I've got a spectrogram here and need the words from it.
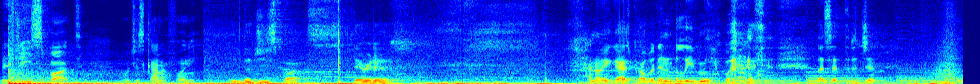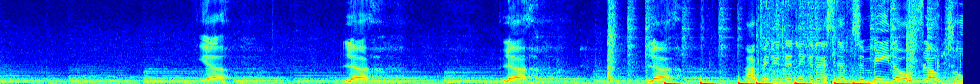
the G Spot, which is kind of funny. The G Spot. There it is. I know you guys probably didn't believe me, but let's head to the gym. Yeah. Look. Look. Look. I pity the nigga that stepped to me though. Flow too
